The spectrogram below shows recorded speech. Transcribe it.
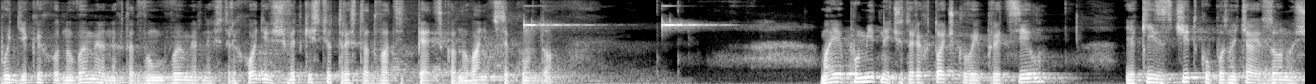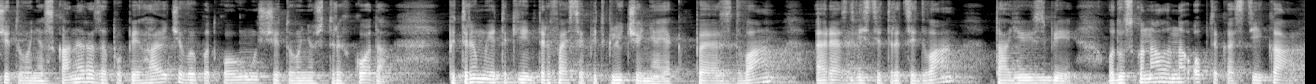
будь-яких одновимірних та двовимірних штрих-кодів швидкістю 325 сканувань в секунду. Має помітний чотирьохточковий приціл, який чітко позначає зону щитування сканера, запобігаючи випадковому щитуванню штрих-кода. Підтримує такі інтерфейси підключення, як PS2, RS232 та USB. Удосконалена оптика стійка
